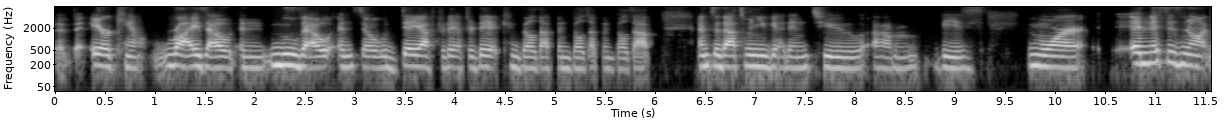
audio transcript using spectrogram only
that the air can't rise out and move out. And so day after day after day, it can build up and build up and build up. And so that's when you get into um, these more and this is not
